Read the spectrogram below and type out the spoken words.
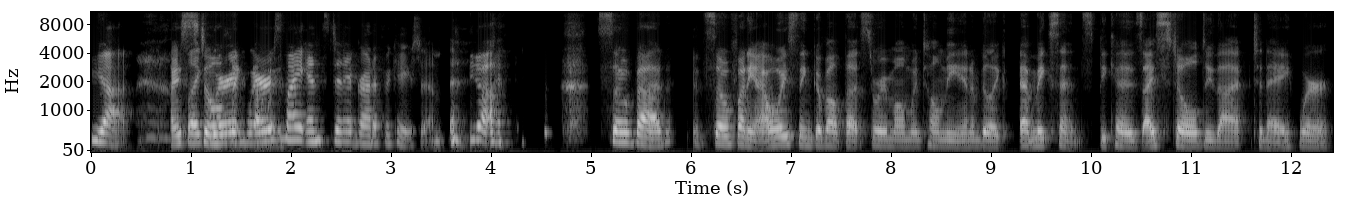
Yeah. I Like still where think where's my instant gratification? Yeah. So bad. It's so funny. I always think about that story mom would tell me, and I'd be like, that makes sense because I still do that today where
